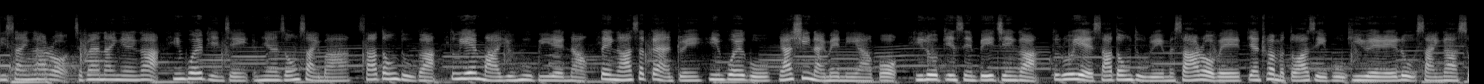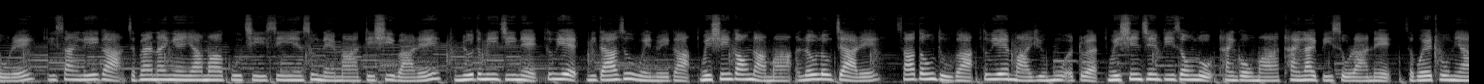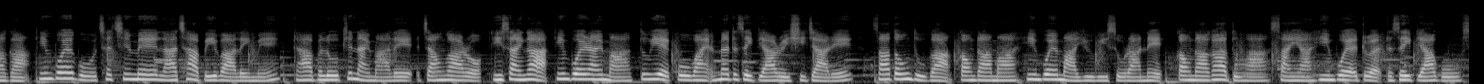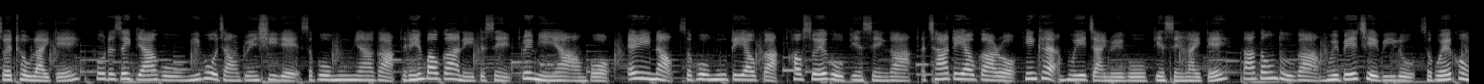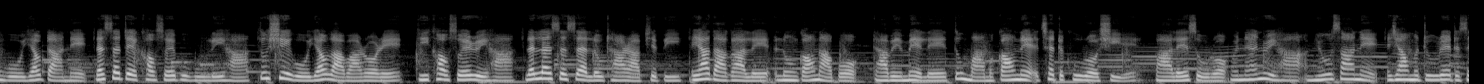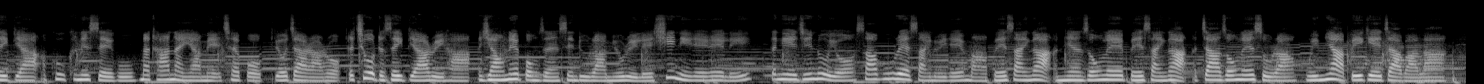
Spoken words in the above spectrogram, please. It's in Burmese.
ဒီဆိုင်ကတော့ဂျပန်နိုင်ငံကဟင်းပွဲပြင်ချိန်အမြန်ဆုံးဆိုင်ပါစားသုံးသူကသူ့ရဲ့မာယူမှုပြီးတဲ့နောက်သင်9စက္ကန့်အတွင်းဟင်းပွဲကိုရရှိနိုင်မယ့်နေရာပေါ့ဒီလိုပြင်ဆင်ပေးခြင်းကသူတို့ရဲ့စားသုံးသူတွေမစားတော့ဘဲပြန်ထွက်မသွားစေဖို့ရည်ရွယ်တယ်လို့ဆိုင်ကဆိုတယ်ဒီဆိုင်လေးကဂျပန်နိုင်ငံယာမာကူချီစီရင်စုနယ်မှာတည်ရှိပါတယ်အမျိုးသမီးကြီးနဲ့သူ့ရဲ့မိသားစုဝင်တွေကငွေရှင်းကောင်းတာမှာအလုပ်လုပ်ကြတယ်စားသုံးသူကသူ့ရဲ့မာယူမှုအတွက်ငွေရှင်းချင်းပြီးဆုံးလို့ထိုင်ကုန်မှာထိုင်လိုက်ပြီးဆိုတာနဲ့စပွဲထိုးများကဟင်းပွဲကိုချက်ချင်းပဲလာချပေးပါလိမ့်မယ်ဒါဘလို့ဖြစ်နိုင်မှာလဲအကြောင်းကတော့ဒီဆိုင်ကဟင်းပွဲတိုင်းမှာသူ့ရဲ့ကိုယ်ပိုင်အမှတ်တစိတ်ပြားတွေရှိကြတယ်စားသုံးသူကကောင်တာမှာဟင်းပွဲမှာယူပြီးဆိုတာနဲ့ကောင်တာကသူဟာဆိုင်ရာဟင်းပွဲအတွက်တစိတ်ပြားကိုဆွဲထုတ်လိုက်တယ်ထိုတစိတ်ပြားကိုမိဖို့ကြောင့်တွင်းရှိတဲ့စပိုမှုများကတရင်ပေါက်ကနေတဆင့်တွေ့မြင်ရအောင်ပေါ့အဲ့ဒီနောက်စပိုမှုတစ်ယောက်ကခောက်ဆွဲကိုပြင်ဆင်ကအခြားတစ်ယောက်ကတော့ဟင်းခတ်အမွှေးကြိုင်တွေကိုပြင်ဆင်လိုက်တယ်စားသုံးသူကငွေပေးချေပြီးလို့စပွဲခုံကိုရောက်တာနဲ့လက်ဆက်တဲ့ခောက်ဆွဲပူပူလေးဟာသူ့ရှေ့ကိုရောက်လာပါတော့တယ်ဒီခောက်ဆွဲတွေဟာလက်လက်ဆက်ဆက်လှုပ်ထားတာဖြစ်ပြီးအရသာကလည်းအလွန်ကောင်းတာပေါ့ဒါပေမဲ့လည်းသူ့မှာမကောင်းတဲ့အချက်တစ်ခုတော့ရှိတယ်။ဘာလဲဆိုတော့ဝန်ထမ်းတွေဟာအမျိုးအစားနဲ့အယောင်မတူတဲ့တစိမ့်ပြားအခုခနစ်ဆယ်ကိုမှတ်ထားနိုင်ရမယ့်အချက်ပေါ့ပြောကြတာတော့တချို့တစိမ့်ပြားတွေဟာအယောင်နဲ့ပုံစံစင်တူလာမျိုးတွေလည်းရှိနေတယ်တဲ့လေ။တငယ်ချင်းတို့ရောစားဘူးတဲ့ဆိုင်တွေထဲမှာဘယ်ဆိုင်ကအမြန်ဆုံးလဲဘယ်ဆိုင်ကအကြာဆုံးလဲဆိုတာဝေမျှပေးခဲ့ကြပါလား။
